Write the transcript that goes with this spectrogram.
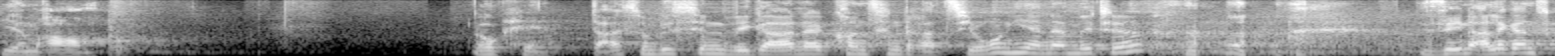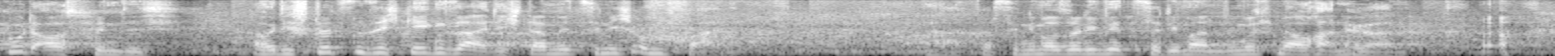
hier im Raum? Okay, da ist so ein bisschen vegane Konzentration hier in der Mitte. die sehen alle ganz gut aus, finde ich. Aber die stützen sich gegenseitig, damit sie nicht umfallen. Ja, das sind immer so die Witze, die, man, die muss ich mir auch anhören.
